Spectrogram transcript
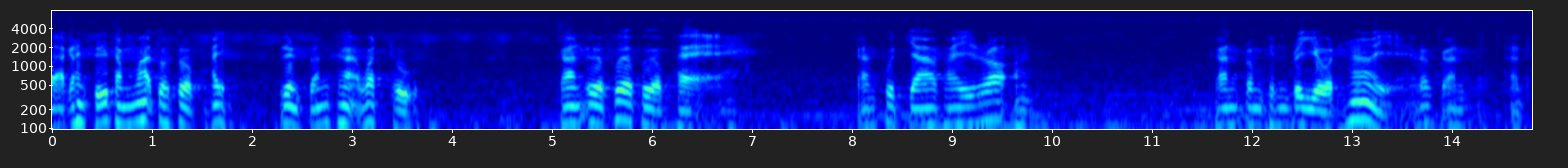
จากหนังสือธรรมะตัวๆไปเรื่องสังฆวัตถุ การเอื้อเฟื้อเผื่อแผ่ การพูดจาไพเราะ การบำเพ็ญประโยชน์ให้ แล้วการท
